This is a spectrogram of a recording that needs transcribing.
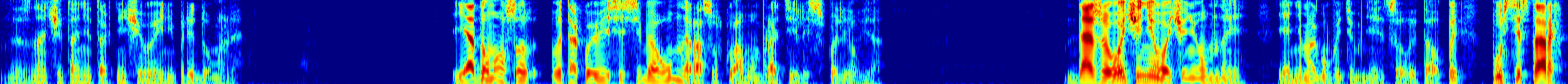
Значит, они так ничего и не придумали. Я думал, что вы такой весь из себя умный, раз уж к вам обратились, — вспылил я. Даже очень и очень умный. Я не могу быть умнее целой толпы, пусть и старых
